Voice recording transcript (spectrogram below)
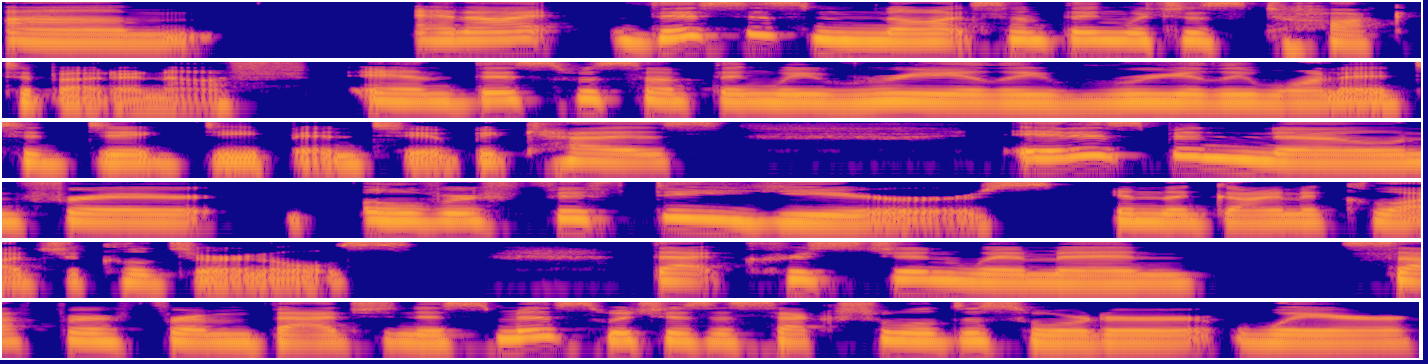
Um, and I, this is not something which is talked about enough. And this was something we really, really wanted to dig deep into because it has been known for over 50 years in the gynecological journals that Christian women suffer from vaginismus, which is a sexual disorder where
